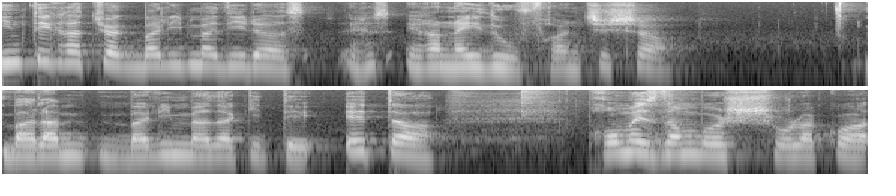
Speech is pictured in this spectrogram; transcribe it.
integratuak balin badira, eran nahi du, frantzesa, balin badakite, eta promez danbos olakoa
